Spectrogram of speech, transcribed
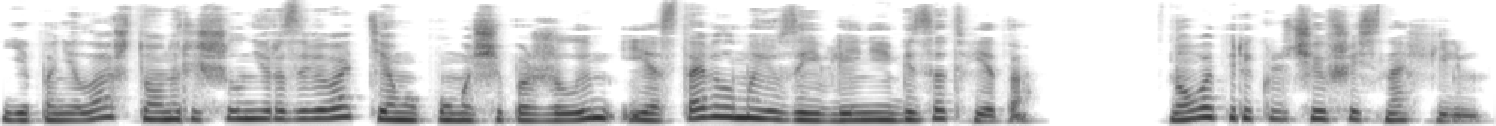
Я поняла, что он решил не развивать тему помощи пожилым и оставил мое заявление без ответа, снова переключившись на фильм.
